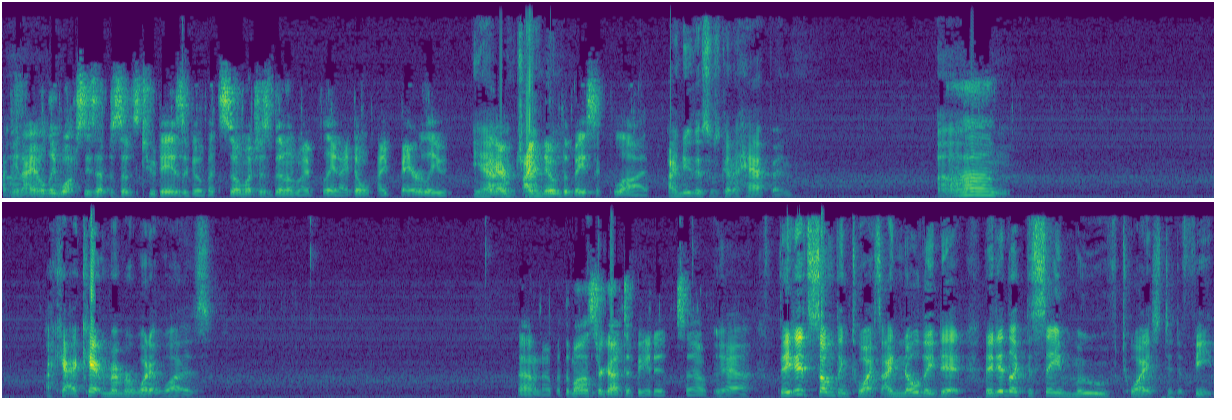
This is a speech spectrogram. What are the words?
I mean, I only watched these episodes two days ago, but so much has been on my plate. I don't. I barely. Yeah, like, I, trying- I know the basic plot. I knew this was going to happen. Um, Um, I can't. I can't remember what it was. I don't know, but the monster got defeated. So Yeah, they did something twice. I know they did. They did like the same move twice to defeat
